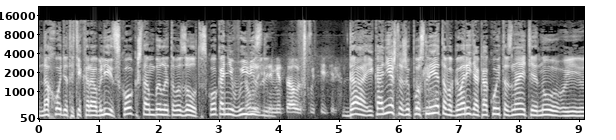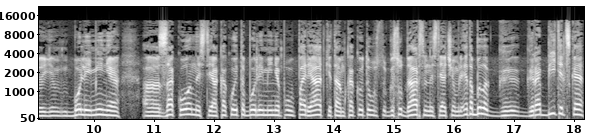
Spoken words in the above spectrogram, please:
находят эти корабли. Сколько же там было этого золота, сколько они вывезли. металл искуситель. Да, и, конечно же, после этого говорить о какой-то, знаете, ну, более-менее э, законности, о какой-то более-менее по- порядке, там, какой-то государственности, о чем-либо. Это было грабительское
